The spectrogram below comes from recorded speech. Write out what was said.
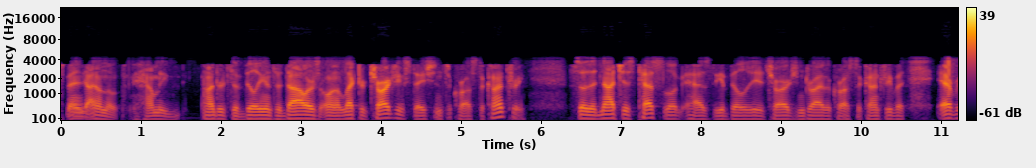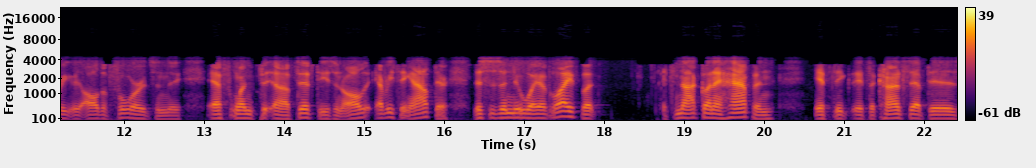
spend I don't know how many hundreds of billions of dollars on electric charging stations across the country so that not just Tesla has the ability to charge and drive across the country, but every all the Fords and the F-150s uh, and all everything out there. This is a new way of life, but it's not going to happen if the if the concept is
